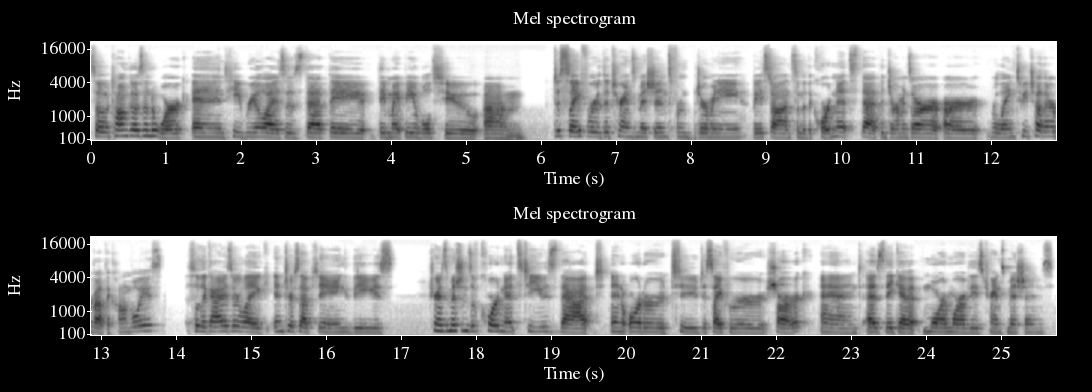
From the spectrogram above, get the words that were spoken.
So Tom goes into work and he realizes that they they might be able to um, decipher the transmissions from Germany based on some of the coordinates that the Germans are are relaying to each other about the convoys. So the guys are like intercepting these transmissions of coordinates to use that in order to decipher Shark. And as they get more and more of these transmissions,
